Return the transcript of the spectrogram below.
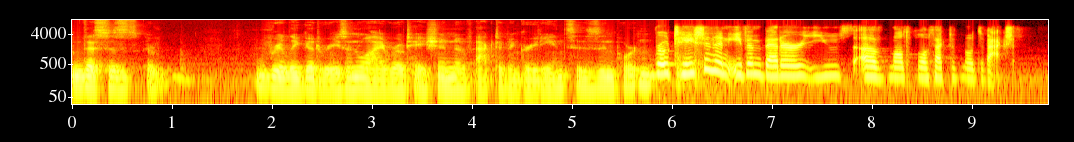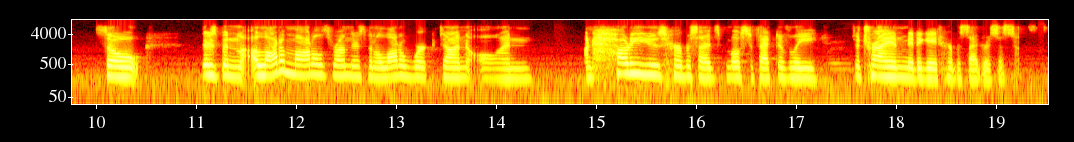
this is a really good reason why rotation of active ingredients is important. Rotation and even better use of multiple effective modes of action. So there's been a lot of models run, there's been a lot of work done on on how to use herbicides most effectively to try and mitigate herbicide resistance.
